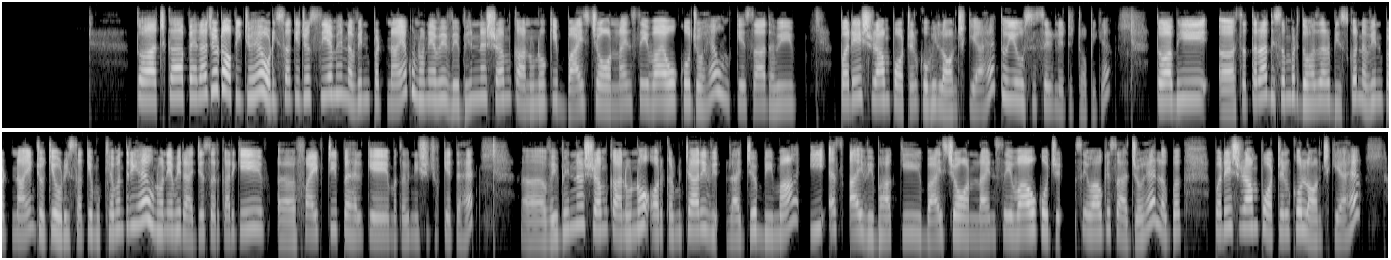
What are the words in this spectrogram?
तो आज का पहला जो टॉपिक जो है, ओडिशा के जो सीएम है नवीन पटनायक, उन्होंने अभी विभिन्न श्रम कानूनों की 22 जो ऑनलाइन सेवाओं को जो है, उनके साथ अभी परेश राम पोर्टल को भी लॉन्च किया है तो ये उसी से रिलेटेड टॉपिक है। तो अभी सत्रह दिसंबर 2020 को नवीन पटनायक, जो कि ओडिशा के मुख्यमंत्री है, उन्होंने अभी राज्य सरकार की फाइव टी पहल के मतलब इनिशिएटिव के तहत विभिन्न श्रम कानूनों और कर्मचारी राज्य बीमा ईएसआई विभाग की 22 जो ऑनलाइन सेवाओं को सेवाओं के साथ जो है, लगभग परेश राम पोर्टल को लॉन्च किया है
